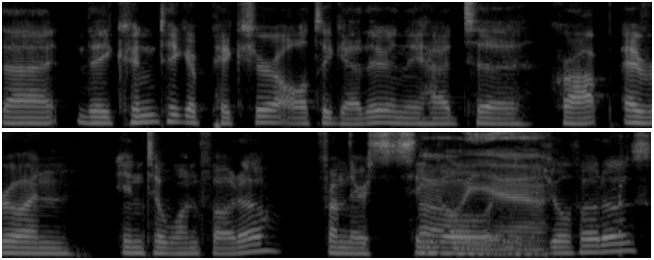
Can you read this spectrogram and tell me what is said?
that they couldn't take a picture all together and they had to crop everyone into one photo from their single yeah. individual photos,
